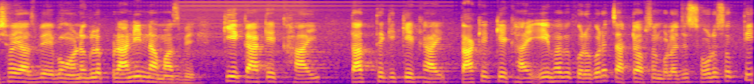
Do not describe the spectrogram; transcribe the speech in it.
বিষয় আসবে এবং অনেকগুলো প্রাণীর নাম আসবে। কে কাকে খায়, তার থেকে কে খায়, তাকে কে খায়, এইভাবে করে করে চারটে অপশন বলা হয়েছে। সৌরশক্তি,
